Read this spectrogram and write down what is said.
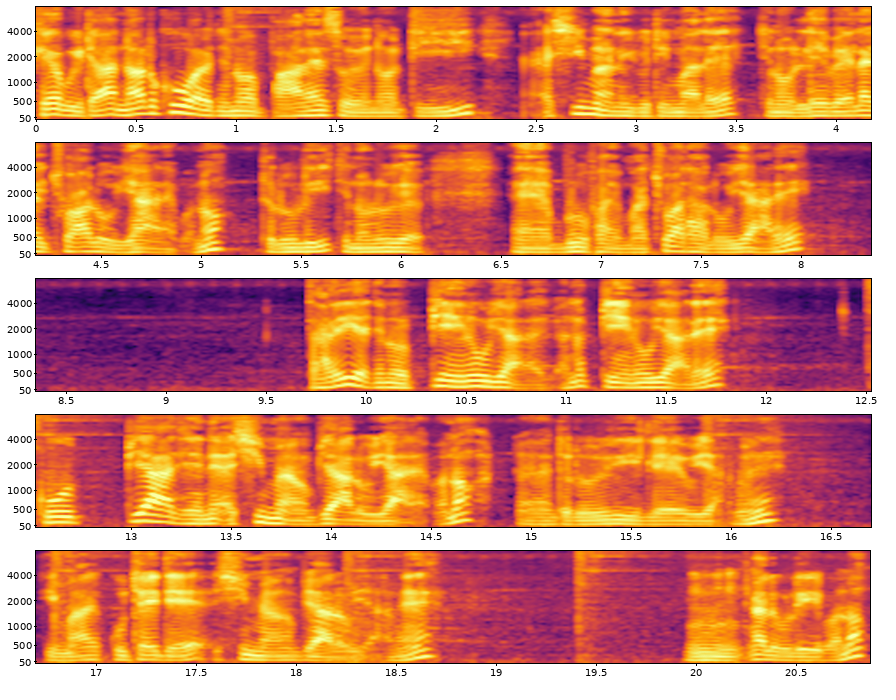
ကဲပြီဒါနောက်တစ်ခုကကျွန်တော်ဘာလဲဆိုရင်တော့ဒီအရှိမှန်လေးဒီမှာလဲကျွန်တော် level လိုက်ကြွားလို့ရတယ်ပေါ့နော်ဒီလိုလေးကျွန်တော်တို့ရဲ့အဲ profile မှာကြွားထားလို့ရတယ်ဒါလေးကကျွန်တော်ပြင်လို့ရတယ်ဗျာနော်ပြင်လို့ရတယ် ကိုပြခြင်းနဲ့အရှိမှန်ကိုပြလို့ရတယ်ပေါ့နော်အဲဒီလိုလေးလဲလို့ရမယ်ဒီမှာကိုကြိုက်တဲ့အရှိမှန်ကိုပြလို့ရမယ်อืมအဲ့လိုလေးပေါ့နော်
